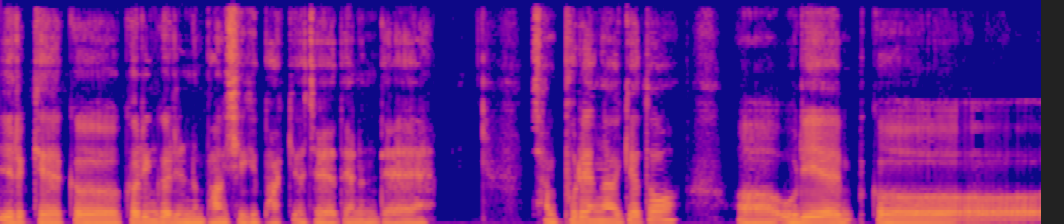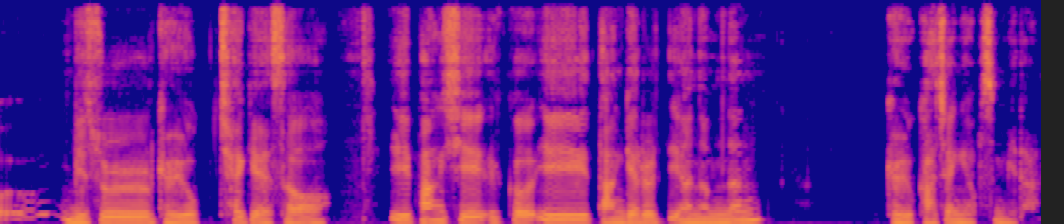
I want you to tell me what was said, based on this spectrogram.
이렇게 그 그림 그리는 방식이 바뀌어져야 되는데 참 불행하게도 어 우리의 그 미술 교육 체계에서 이 방식 그 이 단계를 뛰어넘는 교육 과정이 없습니다.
